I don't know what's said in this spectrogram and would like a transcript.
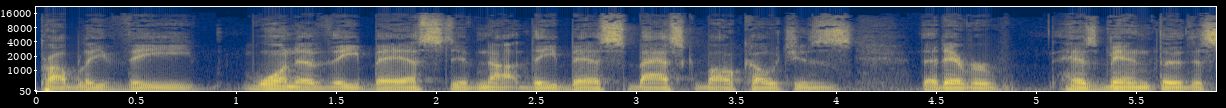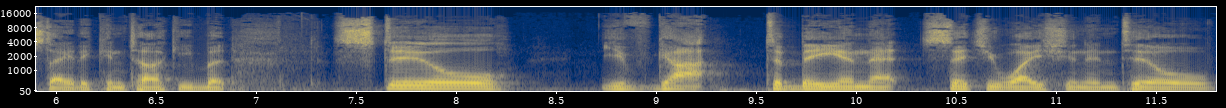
probably the one of the best, if not the best, basketball coaches that ever has been through the state of Kentucky. But still, you've got to be in that situation until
